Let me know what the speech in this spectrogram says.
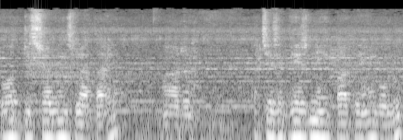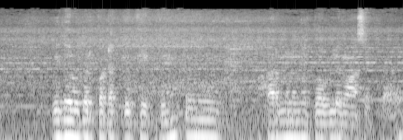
बहुत डिस्टर्बेंस लाता है और अच्छे से भेज नहीं पाते हैं वो लोग। इधर उधर पटक के फेंकते हैं तो हारमोनियम में प्रॉब्लम आ सकता है।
